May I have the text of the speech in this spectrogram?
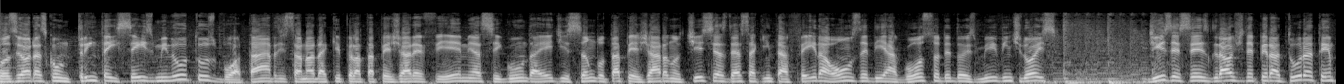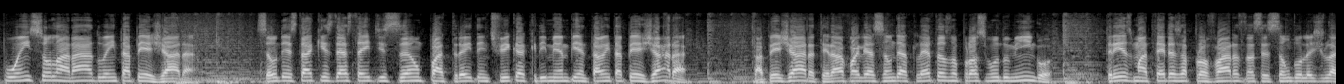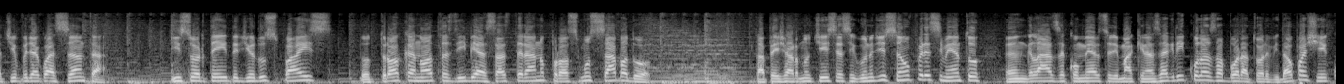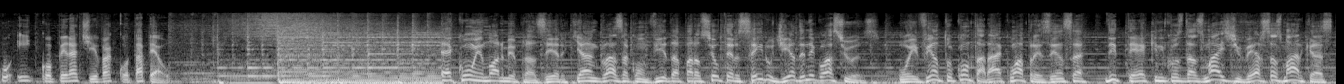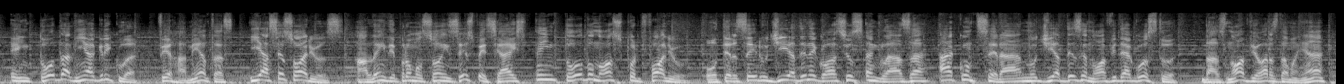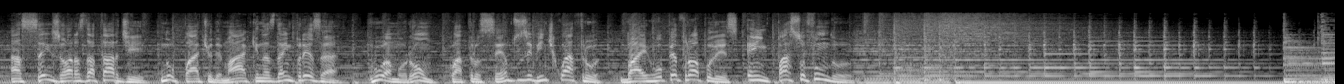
12 horas com 36 minutos. Boa tarde, está na hora aqui pela Tapejara FM, a segunda edição do Tapejara Notícias desta quinta-feira, 11 de agosto de 2022. 16 graus de temperatura, tempo ensolarado em Tapejara. São destaques desta edição. Patrã identifica crime ambiental em Tapejara. Tapejara terá avaliação de atletas no próximo domingo. Três matérias aprovadas na sessão do Legislativo de Água Santa. E sorteio do Dia dos Pais do Troca Notas de Ibiaçá terá no próximo sábado. Tapejar Notícias, segunda edição, oferecimento Anglasa Comércio de Máquinas Agrícolas, Laboratório Vidal Pacheco e Cooperativa Cotapel. É com enorme prazer que a Anglasa convida para o seu terceiro dia de negócios. O evento contará com a presença de técnicos das mais diversas marcas em toda a linha agrícola, ferramentas e acessórios, além de promoções especiais em todo o nosso portfólio. O terceiro dia de negócios Anglasa acontecerá no dia 19 de agosto, das 9 horas da manhã às 6 horas da tarde, no pátio de máquinas da empresa. Rua Moron, 424, bairro Petrópolis, em Passo Fundo.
